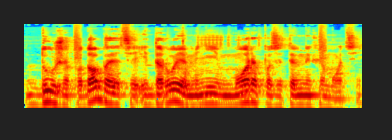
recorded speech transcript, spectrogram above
дуже подобається і дарує мені море позитивних емоцій.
